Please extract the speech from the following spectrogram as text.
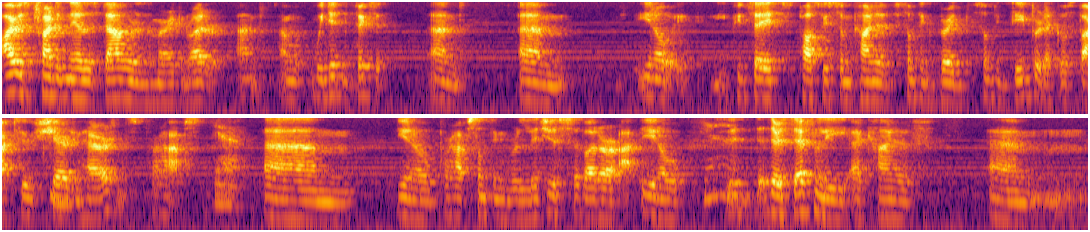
I was trying to nail this down with an American writer, and, and we didn't fix it. And um, you know, you could say it's possibly some kind of something very something deeper that goes back to shared mm. inheritance, perhaps. Yeah. Um, you know, perhaps something religious about our, you know, yeah. th- there's definitely a kind of um,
